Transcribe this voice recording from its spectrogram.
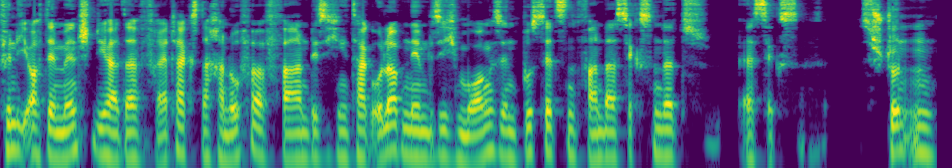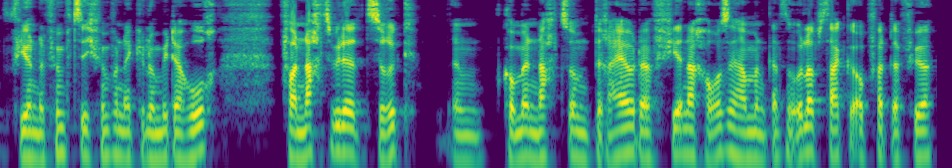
finde ich auch den Menschen, die halt da freitags nach Hannover fahren, die sich einen Tag Urlaub nehmen, die sich morgens in den Bus setzen, fahren da 600, äh, 6, Stunden, 450, 500 Kilometer hoch, fahren nachts wieder zurück, ähm, kommen nachts um drei oder vier nach Hause, haben einen ganzen Urlaubstag geopfert dafür,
